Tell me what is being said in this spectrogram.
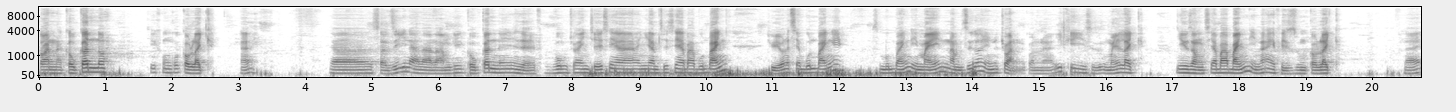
toàn là cầu cân thôi chứ không có cầu lệch. Đấy à, sở dĩ là là làm cái cầu cân ấy để phục vụ cho anh chế xe anh em chế xe ba bốn bánh. Chủ yếu là xe bốn bánh ấy. Bốn bánh thì máy nằm giữa thì nó chuẩn còn ít khi sử dụng máy lệch. Như dòng xe ba bánh thì nó hay phải dùng cầu lệch. Đấy.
